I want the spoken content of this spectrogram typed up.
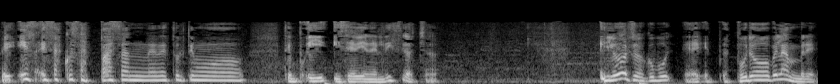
Eh, es- esas cosas pasan en este último tiempo. Y, y se viene el 18. Y lo otro, eh, es puro pelambre.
